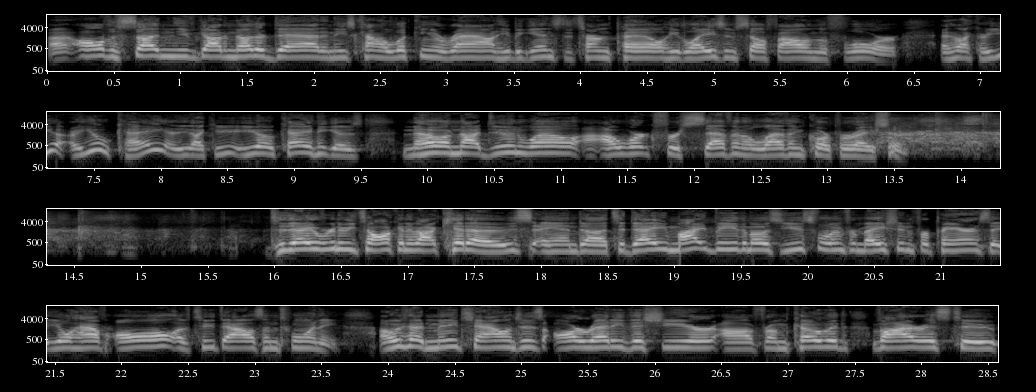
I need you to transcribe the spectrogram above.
uh, all of a sudden, you've got another dad, and he's kind of looking around. He begins to turn pale. He lays himself out on the floor. And they're like, Are you, are you okay? Are you like, are you, are you okay? And he goes, No, I'm not doing well. I work for 7 Eleven Corporation. Today, we're going to be talking about kiddos, and uh, today might be the most useful information for parents that you'll have all of 2020. Uh, we've had many challenges already this year, uh, from COVID virus to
